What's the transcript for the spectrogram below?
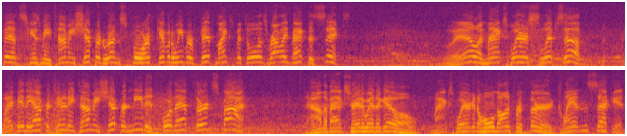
fifth, excuse me, Tommy Shepard runs fourth, Kevin Weaver fifth, Mike Spatola has rallied back to sixth. Well, and Max Blair slips up. Might be the opportunity Tommy Shepard needed for that third spot. Down the back straightaway they go. Max Blair going to hold on for third. Clanton second.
